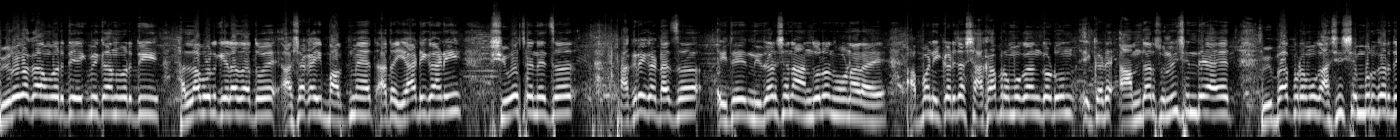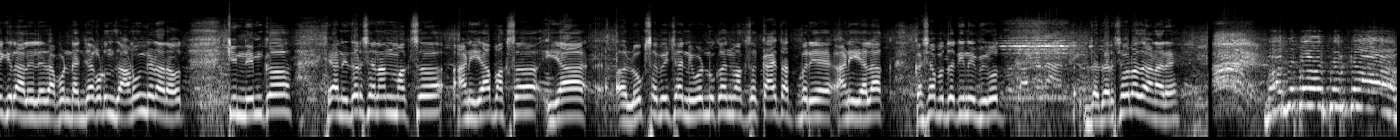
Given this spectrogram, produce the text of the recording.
विरोधकांवरती एकमेकांवरती हल्लाबोल केला जातो आहे अशा काही बातम्या आहेत. आता या ठिकाणी शिवसेनेचं ठाकरे गटाचं इथे निदर्शनं आंदोलन होणार आहे. आपण इकडच्या शाखा प्रमुखांकडून इकडे आमदार सुनील शिंदे आहेत विभाग प्रमुख आशिष शेंबूरकर देखील आलेले आहेत. आपण त्यांच्याकडून जाणून घेणार आहोत की नेमकं या निदर्शनांमागचं आणि यामागचं या लोकसभेच्या निवडणुकांमागचं काय तात्पर्य आहे आणि याला कशा पद्धतीने विरोध द दर्शवला जाणार आहे? भाजपा सरकार.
